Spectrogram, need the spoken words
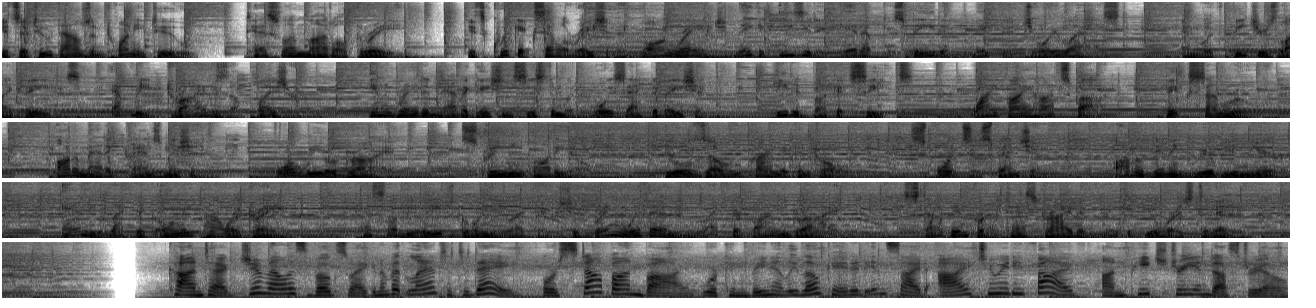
It's a 2022 Tesla Model 3. Its quick acceleration and long range make it easy to get up to speed and make the joy last. And with features like these, every drive is a pleasure. Integrated navigation system with voice activation, heated bucket seats, Wi-Fi hotspot, fixed sunroof, automatic transmission, four-wheel drive, streaming audio, dual zone climate control, sport suspension, auto dimming rearview mirror, and electric only powertrain. Tesla believes going electric should bring with it an electrifying drive. Stop in for a test drive and make it yours today. Contact Jim Ellis Volkswagen of Atlanta today or stop on by. We're conveniently located inside I 285 on Peachtree Industrial.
